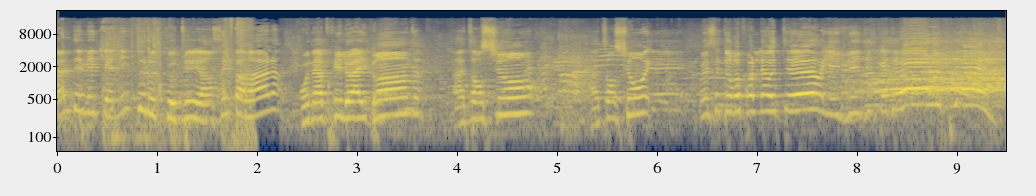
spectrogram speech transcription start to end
même des mécaniques de l'autre côté, hein. c'est pas mal. On a pris le high ground. Attention, attention. On essaie de reprendre la hauteur. Il y a une vieille qui. Oh le piège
